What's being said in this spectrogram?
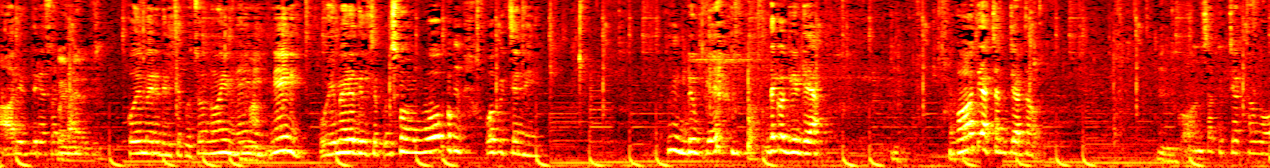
और ऋतिक रोशन का। कोई मेरे दिल से पूछो। नहीं नहीं नहीं नहीं नहीं। कोई मेरे दिल से पूछो। वो वो पिक्चर नहीं डूब गया। देखो गिर गया। बहुत ही अच्छा पिक्चर था। हम्म, कौन सा पिक्चर था वो?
